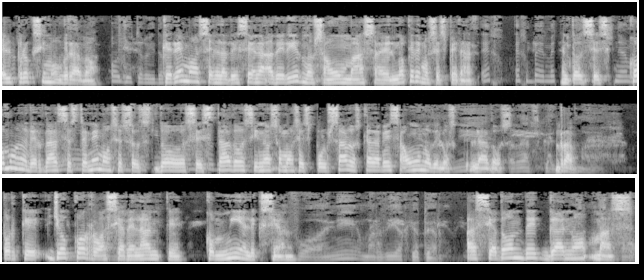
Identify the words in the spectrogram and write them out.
el próximo grado. Queremos en la decena adherirnos aún más a Él, no queremos esperar. Entonces, ¿cómo de verdad sostenemos esos dos estados y no somos expulsados cada vez a uno de los lados? Rab, porque yo corro hacia adelante con mi elección hacia dónde gano más,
